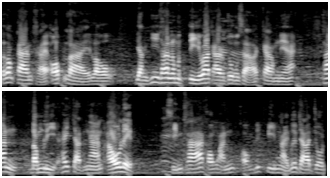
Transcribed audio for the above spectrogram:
และต้องการขายออฟไลน์ เราอย่างที่ท่านรัฐมนตรีว่าการกระทรวงอุตสาหกรรมเนี่ยท่านดำริให้จัดงานเอาเล t สินค้าของขวัญของทิศปีใหม่เพื่อประชาชน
